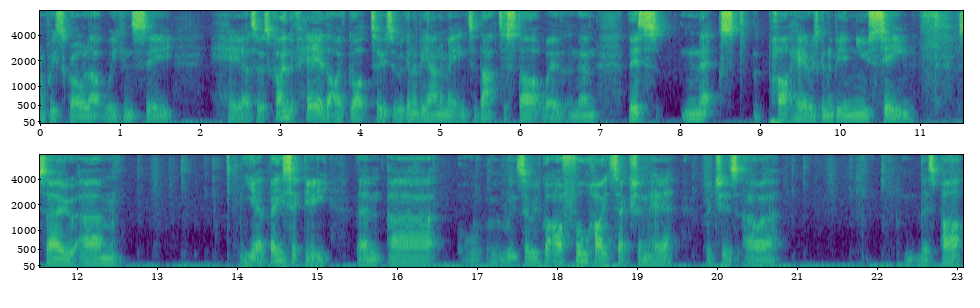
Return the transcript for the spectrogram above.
if we scroll up, we can see here. So it's kind of here that I've got to. So we're going to be animating to that to start with, and then this next part here is going to be a new scene. So um, yeah, basically then, uh, so we've got our full height section here, which is our this part,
